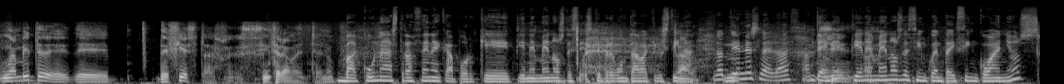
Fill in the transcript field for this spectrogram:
un ambiente de, de, de fiestas, sinceramente, ¿no? Vacuna AstraZeneca porque tiene menos de... Es que preguntaba Cristina. No tienes la edad. Tiene, Sí. tiene menos de 55 años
